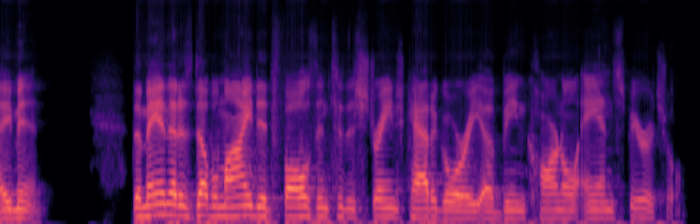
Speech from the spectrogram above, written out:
Amen. The man that is double minded falls into this strange category of being carnal and spiritual.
